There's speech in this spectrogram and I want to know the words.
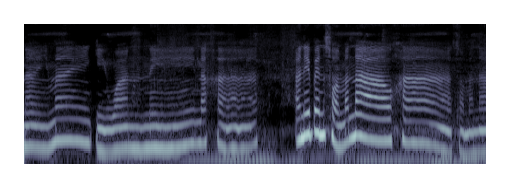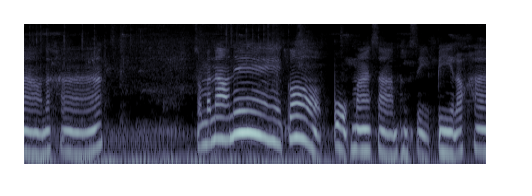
ในไม่กี่วันนี้นะคะ อันนี้เป็นสวนมะนาวค่ะสวนมะนาวนะคะสวนมะนาวนี่ก็ปลูกมาสามถึงสี่ปีแล้วค่ะ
